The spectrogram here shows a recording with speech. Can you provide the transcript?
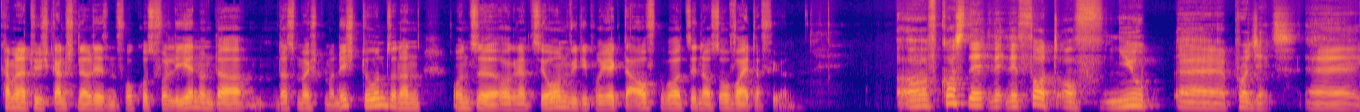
kann man natürlich ganz schnell diesen Fokus verlieren und da, das möchten wir nicht tun, sondern unsere Organisation, wie die Projekte aufgebaut sind, auch so weiterführen. Of course, the, the, the thought of new uh, projects uh,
